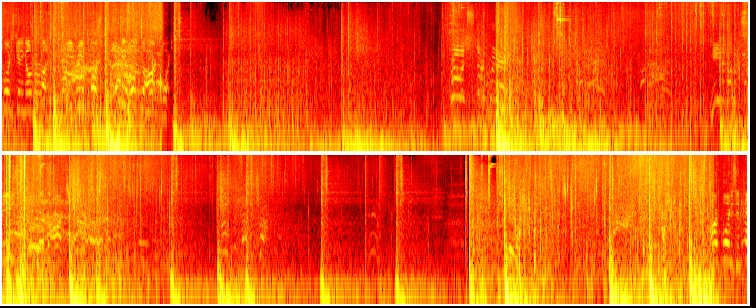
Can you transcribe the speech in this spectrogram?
Hardpoint is getting overrun. Need reinforcements. Enemy holds the hardpoint. Throwing stun grenade! Need another Seize and defend the hardpoint. movement on the truck! Hardpoint is an enemy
